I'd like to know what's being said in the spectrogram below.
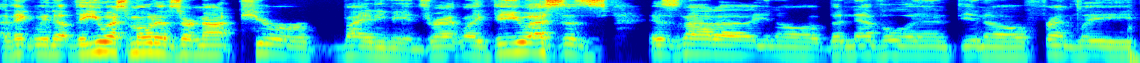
I think we know the U.S. motives are not pure by any means, right? Like the U.S. is is not a you know benevolent, you know, friendly,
